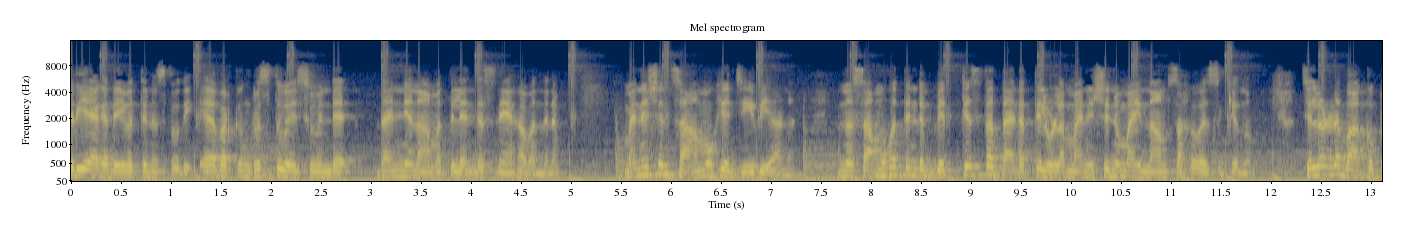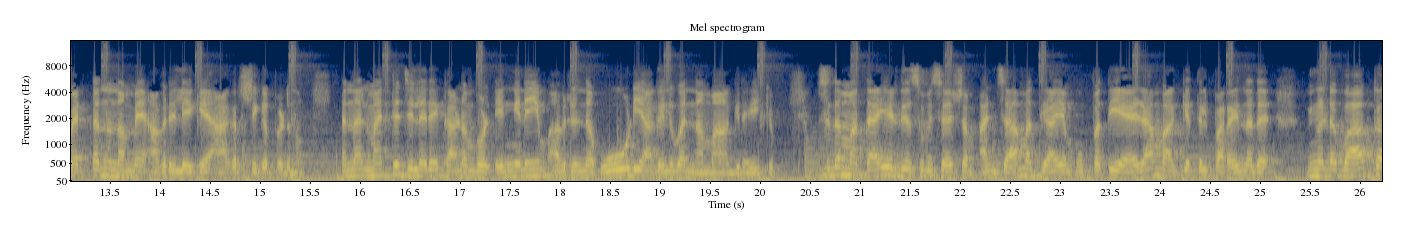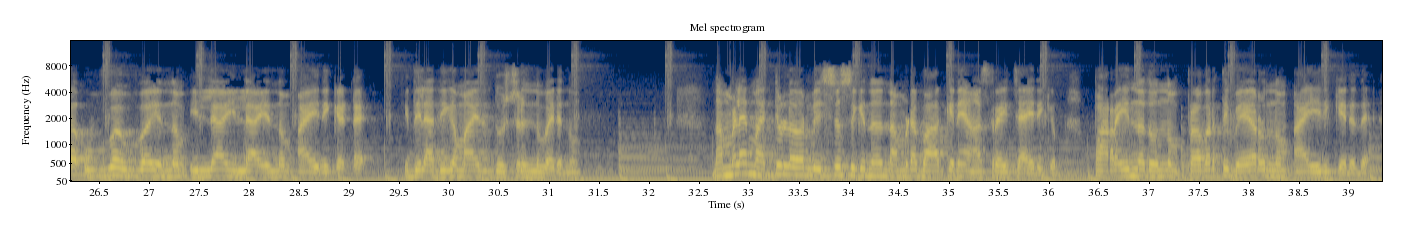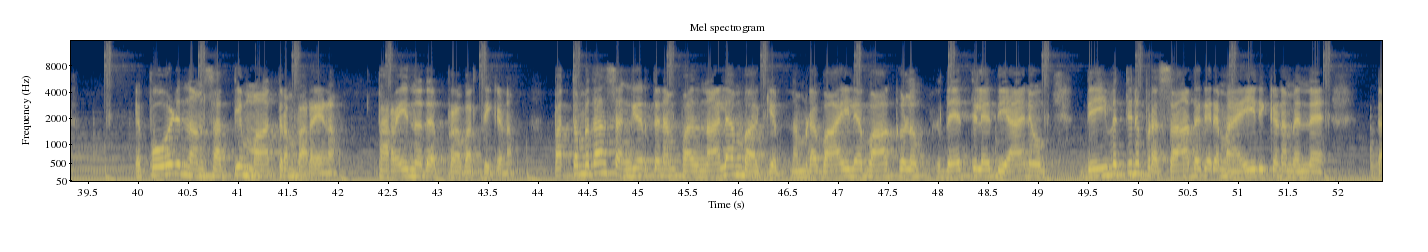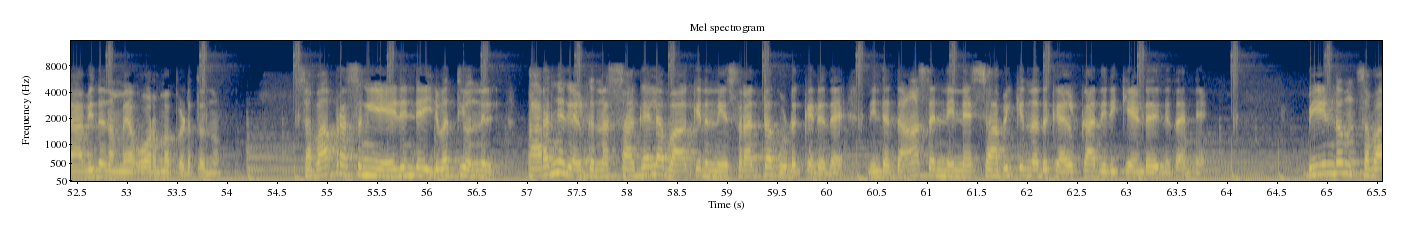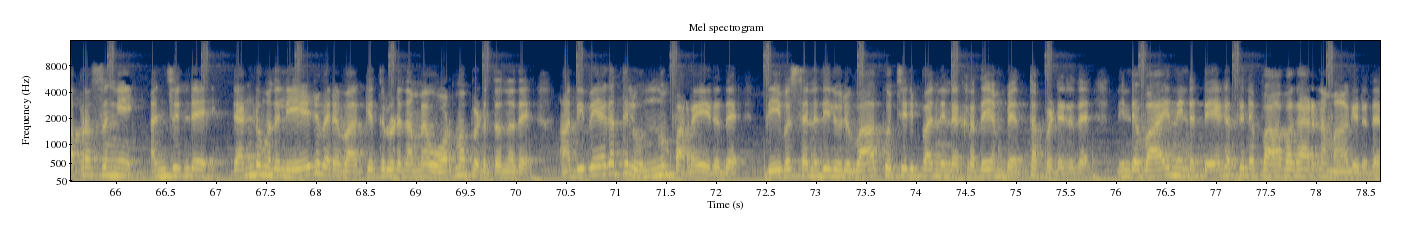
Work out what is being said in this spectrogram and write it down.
ത്രിയേക ദൈവത്തിന് സ്തുതി. ഏവർക്കും ക്രിസ്തു യേശുവിന്റെ ധന്യനാമത്തിൽ എന്റെ സ്നേഹവന്ദനം. മനുഷ്യൻ സാമൂഹ്യ ജീവിയാണ്. ഇന്ന് സമൂഹത്തിന്റെ വ്യത്യസ്ത തരത്തിലുള്ള മനുഷ്യനുമായി നാം സഹവസിക്കുന്നു. ചിലരുടെ വാക്ക് പെട്ടെന്ന് നമ്മെ അവരിലേക്ക് ആകർഷിക്കപ്പെടുന്നു. എന്നാൽ മറ്റ് ചിലരെ കാണുമ്പോൾ എങ്ങനെയും അവരിൽ നിന്ന് ഓടി അകലുവാൻ നാം ആഗ്രഹിക്കും. വിശുദ്ധ മത്തായി എഴുതിയ സുവിശേഷം അഞ്ചാം അധ്യായം മുപ്പത്തി ഏഴാം വാക്യത്തിൽ പറയുന്നത് നിങ്ങളുടെ വാക്ക് ഉവ്വ ഉവ്വ എന്നും ഇല്ല ഇല്ല എന്നും ആയിരിക്കട്ടെ. ഇതിലധികമായത് ദുഷ്ടൽ നിന്ന് വരുന്നു. നമ്മളെ മറ്റുള്ളവർ വിശ്വസിക്കുന്നത് നമ്മുടെ വാക്കിനെ ആശ്രയിച്ചായിരിക്കും. പറയുന്നതൊന്നും പ്രവൃത്തി വേറൊന്നും ആയിരിക്കരുത്. എപ്പോഴും നാം സത്യം മാത്രം പറയണം. പറയുന്നത് പ്രവർത്തിക്കണം. പത്തൊമ്പതാം സങ്കീർത്തനം പതിനാലാം വാക്യം നമ്മുടെ വായിലെ വാക്കുകളും ഹൃദയത്തിലെ ധ്യാനവും ദൈവത്തിന് പ്രസാദകരമായിരിക്കണമെന്ന് ദാവിദ് നമ്മെ ഓർമ്മപ്പെടുത്തുന്നു. സഭാപ്രസംഗി ഏഴിന്റെ ഇരുപത്തിയൊന്നിൽ പറഞ്ഞു കേൾക്കുന്ന സകല വാക്കിന് നീ ശ്രദ്ധ കൊടുക്കരുത്. നിന്റെ ദാസൻ നിന്നെ ശാപിക്കുന്നത് കേൾക്കാതിരിക്കേണ്ടതിന് തന്നെ. വീണ്ടും സഭാപ്രസംഗി അഞ്ചിന്റെ രണ്ടു മുതൽ ഏഴ് വരെ വാക്യത്തിലൂടെ നമ്മെ ഓർമ്മപ്പെടുത്തുന്നത് അതിവേഗത്തിൽ ഒന്നും പറയരുത്. ദൈവസന്നിധിയിൽ ഒരു വാക്കുച്ചരിപ്പാൻ നിന്റെ ഹൃദയം ബന്ധപ്പെടരുത് നിന്റെ വായ് നിന്റെ ദേഹത്തിന് പാപകാരണമാകരുത്.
